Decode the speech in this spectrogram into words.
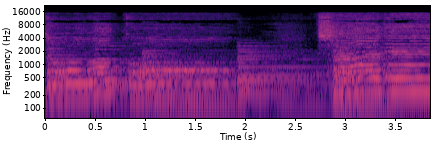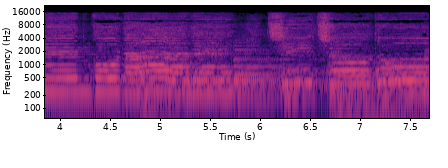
수도 없고 작은 고난에 지쳐도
